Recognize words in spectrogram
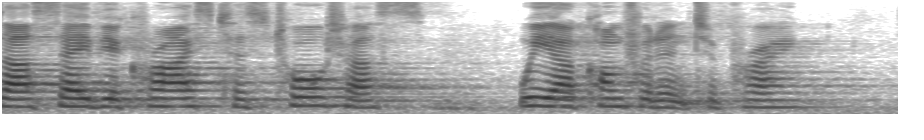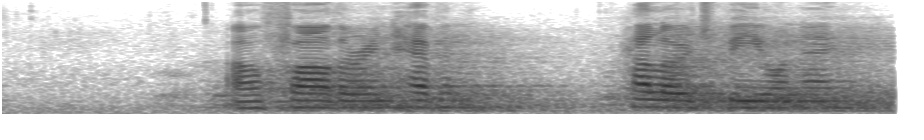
As our Saviour Christ has taught us, we are confident to pray. Our Father in heaven, hallowed be your name.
